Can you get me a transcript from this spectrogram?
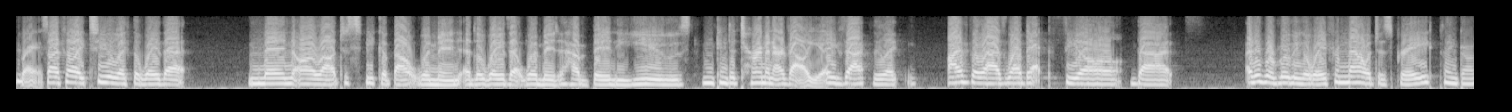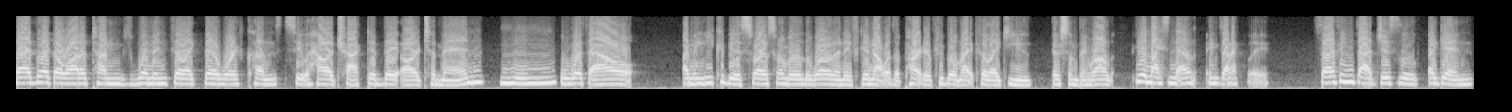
right? So I feel like too, like the way that men are allowed to speak about women and the way that women have been used. Can determine our value. Exactly. Like I feel as Quebec feel that I think we're moving away from that, which is great. Thank God. But I feel like a lot of times women feel like their worth comes to how attractive they are to men Mm-hmm. without. I mean, you could be the smartest woman in the world, and if you're not with a partner, people might feel like you there's something wrong. You're nice and out. Exactly. So I think that just again,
